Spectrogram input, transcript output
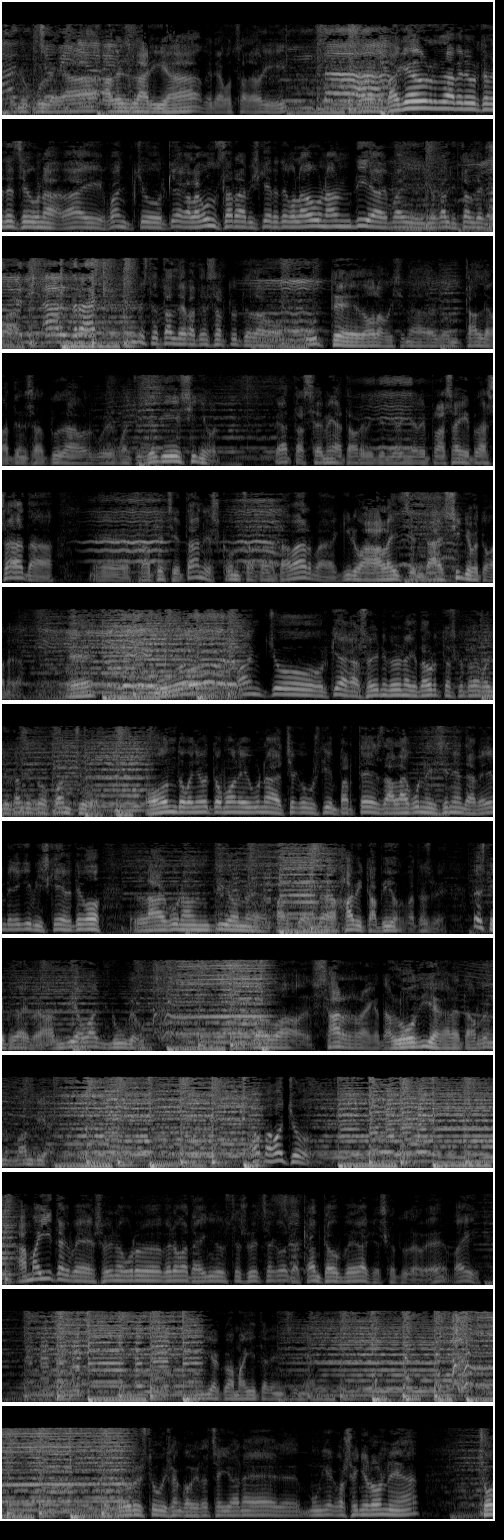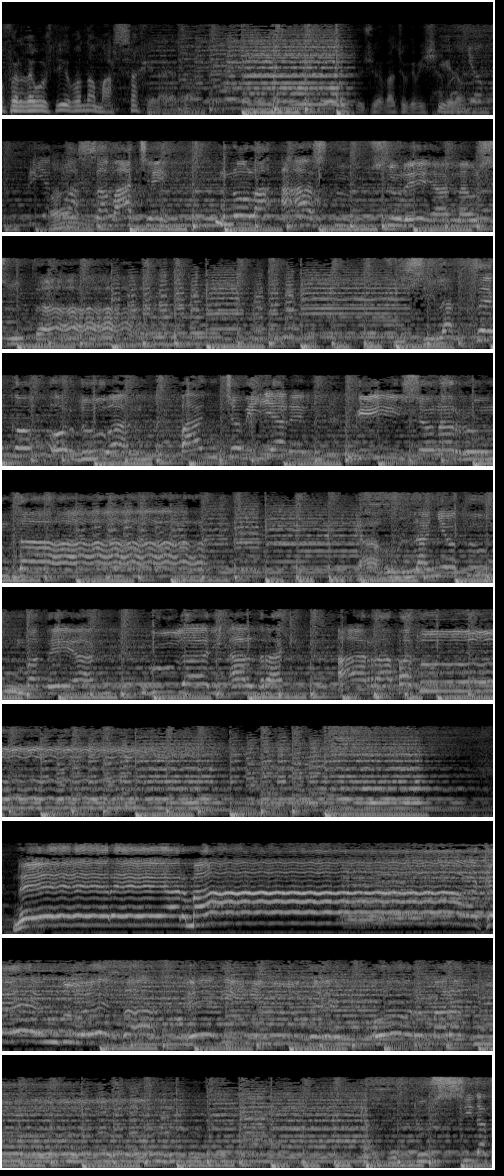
penukulea, abeslaria, bere gotza da hori. Bueno, ba, geur da bere urte betetzeguna, bai, Juancho urkiaga laguntzarra, bizkereteko lagun handiak, bai, jokaldi taldekoa. Beste talde baten sartute dago, ute edo hola, izena, talde baten sartu da, Juancho, jeldi zinegot. Eta semea eta horre biten dioinaren plazai plaza, eta e, jatetxetan, eskontzatan eta bar, ba, giro alaitzen da, ezin jobeto ganera. Eh? Juancho, urkiaga, zoin berunak eta urte askotara goi jokaldiko, Juancho, ondo baino beto mone eguna, txeko guztien partez, da laguna izinen, da beren bereki bizkai erreteko laguna handion eh, partez, da, jabi eta biok bat ez be. Ez tipe da, be, handia bak du geu. Ba, ba, zarrak eta lodia gara eta orden handiak. Opa, gotxo! Amaietak be, soin agurro bero bat egin duzte zuetzako, eta kanta hau berak eskatu dabe, eh? bai? Mungiako amaietaren izenean. Gaur ez izango gerratza joan, eh, mungiako senyor honea, txofer da guzti, jonda masajera, eta... Zue, batzuk ebixi edo. Bai. Zabatxe, nola astu zurean nauzuta. Fusilatzeko orduan, pantxo bilaren gizon arrunta. Gau lainotu batean, gudari aldrak harrapatu. Nere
